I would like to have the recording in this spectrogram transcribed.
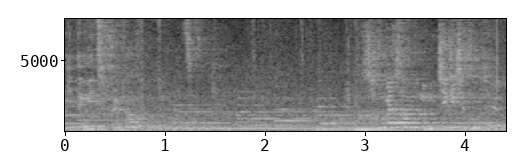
믿음이 절망으로 변하지 않게. 성녀상은 움직이지 못해요.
